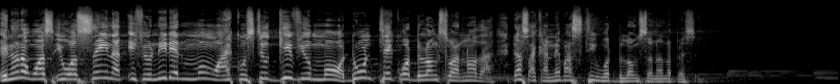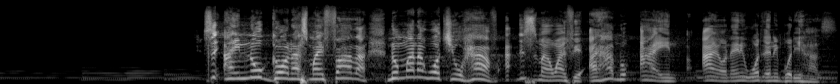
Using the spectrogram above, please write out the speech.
In other words, he was saying that if you needed more, I could still give you more. Don't take what belongs to another. That's why I can never steal what belongs to another person. See, I know God as my father. No matter what you have, this is my wife here. I have no eye in eye on any what anybody has.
